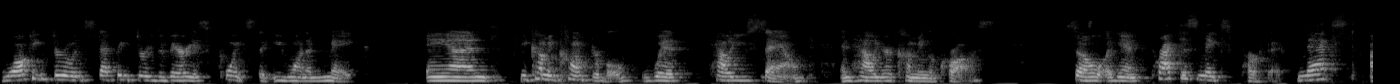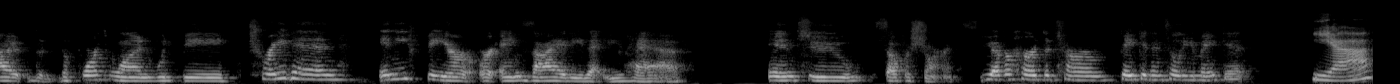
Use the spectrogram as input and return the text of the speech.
walking through and stepping through the various points that you want to make and becoming comfortable with how you sound and how you're coming across. So again, practice makes perfect. Next, I the, the fourth one would be trade in any fear or anxiety that you have into self assurance. You ever heard the term fake it until you make it? Yeah.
